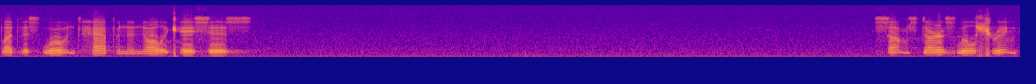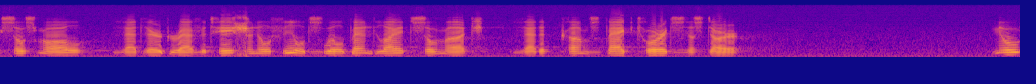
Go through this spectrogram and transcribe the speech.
But this won't happen in all cases. Some stars will shrink so small that their gravitational fields will bend light so much that it comes back towards the star. No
